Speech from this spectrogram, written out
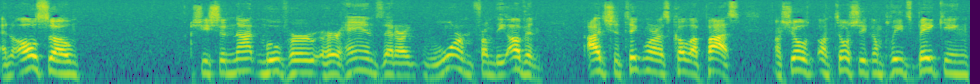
And also, she should not move her, her hands that are warm from the oven. Ad shetigmar kol pas until she completes baking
